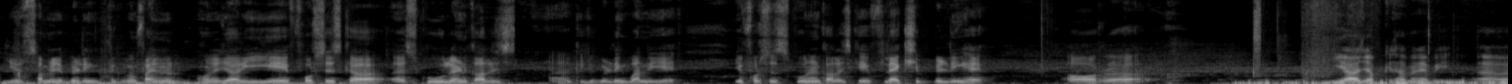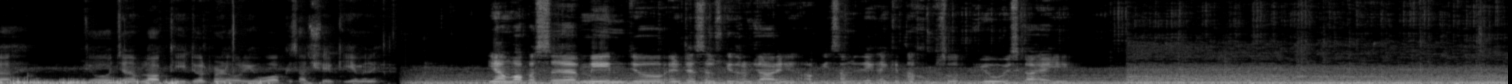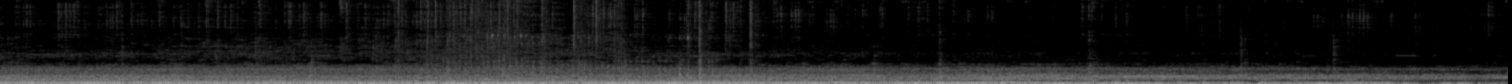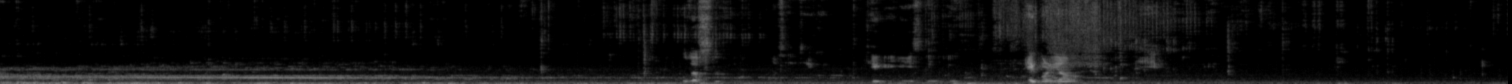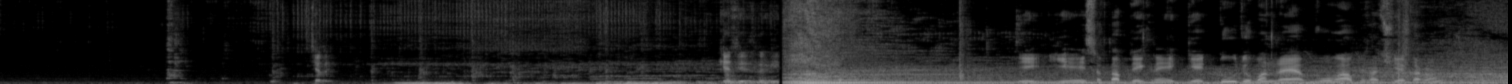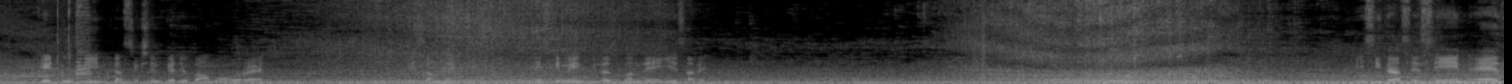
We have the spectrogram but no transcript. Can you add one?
ये सामने जो बिल्डिंग तकरीबन फाइनल होने जा रही है। ये फोर्सेस का स्कूल एंड कॉलेज की जो बिल्डिंग बन रही है, ये फोर्सेस स्कूल एंड कॉलेज की फ्लैगशिप बिल्डिंग है। और ये आज आपके साथ मैंने अभी जो जनरल ब्लॉक की डेवलपमेंट हो रही है, वो आपके साथ शेयर की है मैंने। यहाँ वापस मेन जो एंट्रेंस है, उसकी तरफ़ जा रहे हैं। आप ये सामने देख रहे हैं कितना खूबसूरत व्यू इसका है ये। उधर से अच्छा ठीक है। इसके एक चले। लगी? जी, ये इस वक्त आप देख रहे हैं। गेट टू जो बन रहा है, वो मैं आपके साथ शेयर कर रहा हूँ। गेट टू की कंस्ट्रक्शन का जो काम हो रहा है, ये सामने इसके मेन पिलर्स बन रहे हैं ये सारे? इसी तरह से सेम एज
